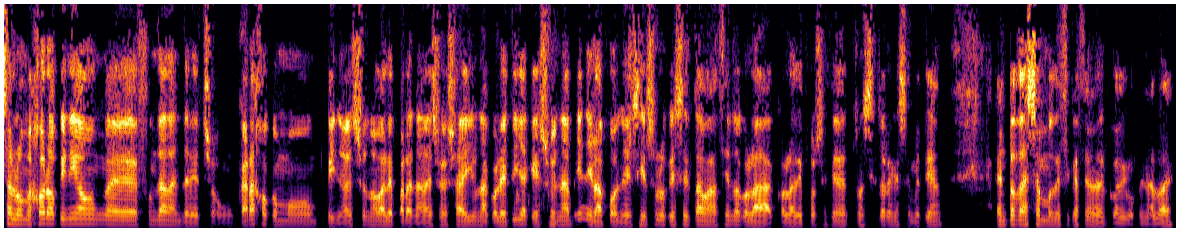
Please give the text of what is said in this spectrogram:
la mejor opinión eh, fundada en derecho, un carajo como un pino, eso no vale para nada, eso es ahí una coletilla que suena bien y la pones, y eso es lo que se estaba haciendo con la, con las disposiciones transitorias que se metían en todas esas modificaciones del Código Penal.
